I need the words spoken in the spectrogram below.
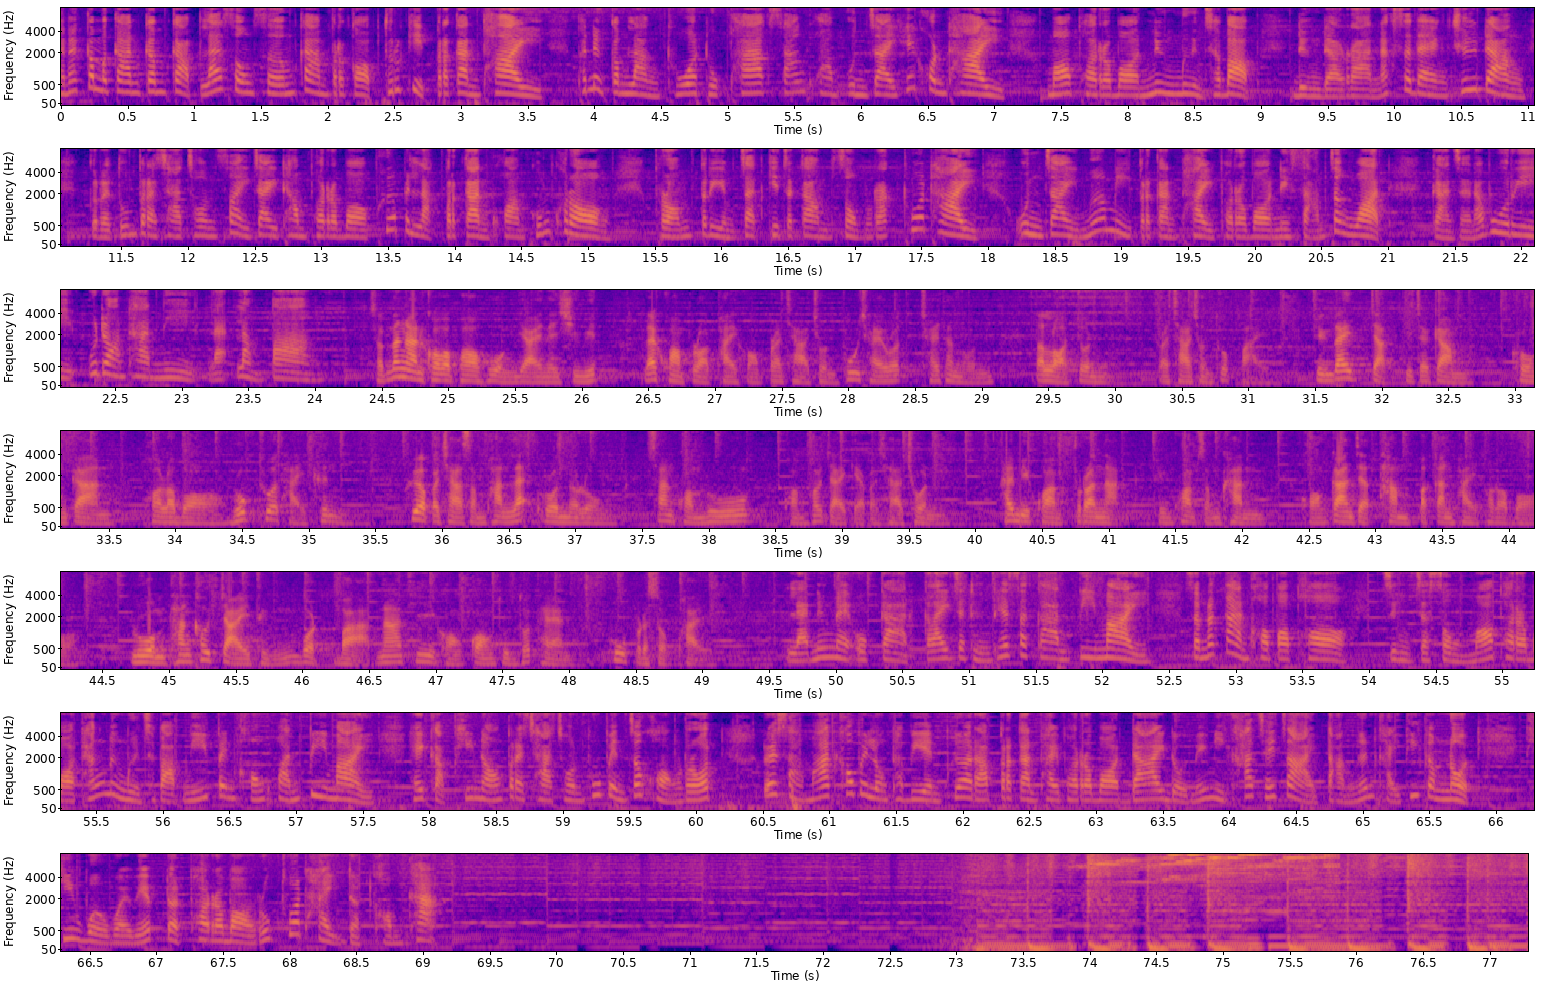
คณะกรรมการกำกับและส่งเสริมการประกอบธุรกิจประกันภัย ผนึกกำลังทั่วทุกภาคสร้างความอุ่นใจให้คนไทย มอบพรบ10,000 ฉบับ ดึงดารานักแสดงชื่อดัง กระตุ้นประชาชนใส่ใจทำพรบเพื่อเป็นหลักประกันความคุ้มครอง พร้อมเตรียมจัดกิจกรรมส่งรักทั่วไทย อุ่นใจเมื่อมีประกันภัยพรบใน 3 จังหวัด กาญจนบุรี อุดรธานี และลำปางสำนักงานคอปพห่วงใยในชีวิต และความปลอดภัยของประชาชนผู้ใช้รถใช้ถนน ตลอดจนประชาชนทั่วไป จึงได้จัดกิจกรรม โครงการพรบรุกทั่วไทยขึ้น เพื่อประชาสัมพันธ์และรณรงค์ สร้างความรู้ความเข้าใจแก่ประชาชน ให้มีความตระหนักถึงความสำคัญของการจัดทำประกันภัยพรบรวมทั้งเข้าใจถึงบทบาทหน้าที่ของกองทุนทดแทนผู้ประสบภัย และเนื่องในโอกาสใกล้จะถึงเทศกาลปีใหม่ สำนักงานคอปพจึงจะส่งมอบพรบทั้ง 10,000 ฉบับนี้เป็นของขวัญปีใหม่ ให้กับพี่น้องประชาชนผู้เป็นเจ้าของรถ โดยสามารถเข้าไปลงทะเบียนเพื่อรับประกันภัยพรบได้ โดยไม่มีค่าใช้จ่ายตามเงื่อนไขที่กำหนด ที่ www. พรบรุกทั่วไทย .com ค่ะ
